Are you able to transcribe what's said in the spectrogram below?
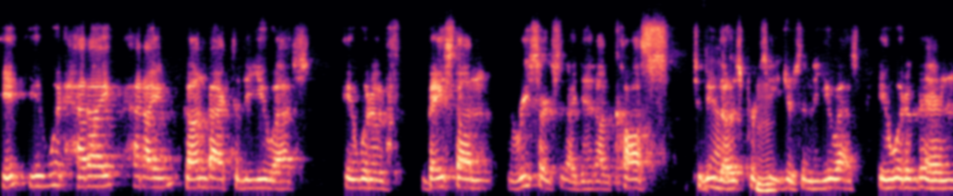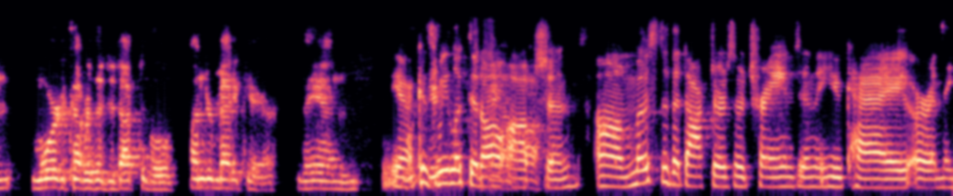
it, it would had I had I gone back to the U.S., it would have based on the research that I did on costs to do yeah. those mm-hmm. procedures mm-hmm. in the US, it would have been more to cover the deductible under Medicare than. Yeah, because we looked at all options. Um, most of the doctors are trained in the UK or in the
